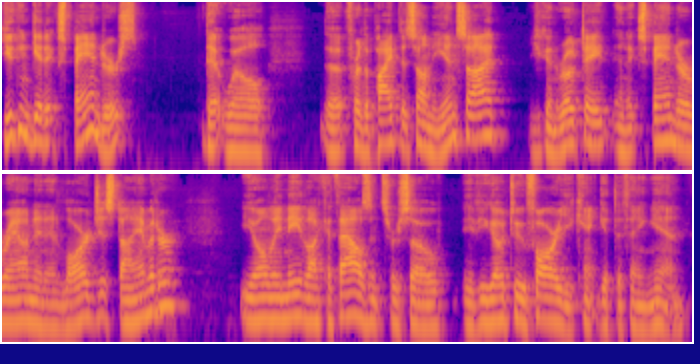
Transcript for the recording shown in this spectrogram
You can get expanders that will, the, for the pipe that's on the inside, you can rotate an expander around and enlarge its diameter. You only need like a thousandths or so. If you go too far, you can't get the thing in.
